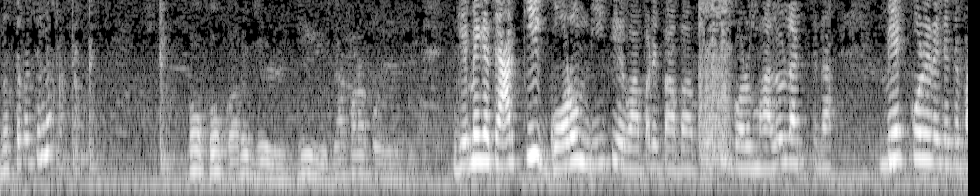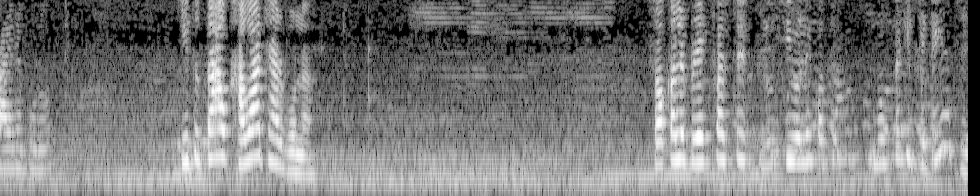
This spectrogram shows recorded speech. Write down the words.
ধরতে পারছ না? ঘেমে গেছে। আর কি গরম দিয়েছে বাবারে বাবা প্রচুর গরম ভালো লাগছে না। মেঘ করে রেখেছে বাইরে পুরো। কিন্তু তাও খাওয়া ছাড়বো না। সকালে ব্রেকফাস্টে লুচি হলে কত নখটা কি ফেটে গেছে?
